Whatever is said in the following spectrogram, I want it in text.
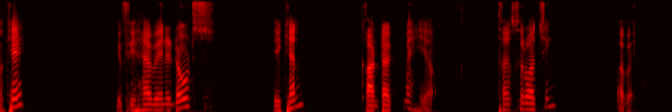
Okay? If you have any doubts, you can contact me here. Thanks for watching. Bye bye.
